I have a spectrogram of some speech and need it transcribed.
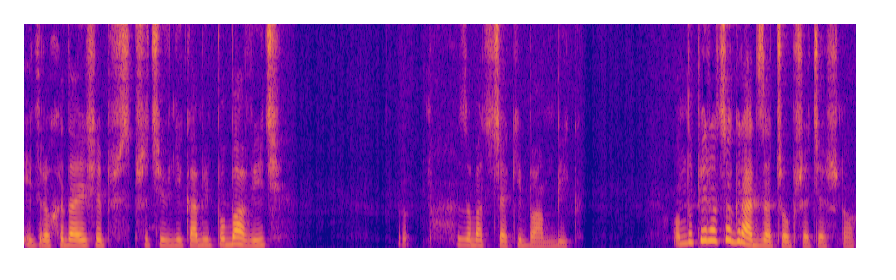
I trochę daje się z przeciwnikami pobawić. Zobaczcie, jaki bambik. On dopiero co grać zaczął przecież, no.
